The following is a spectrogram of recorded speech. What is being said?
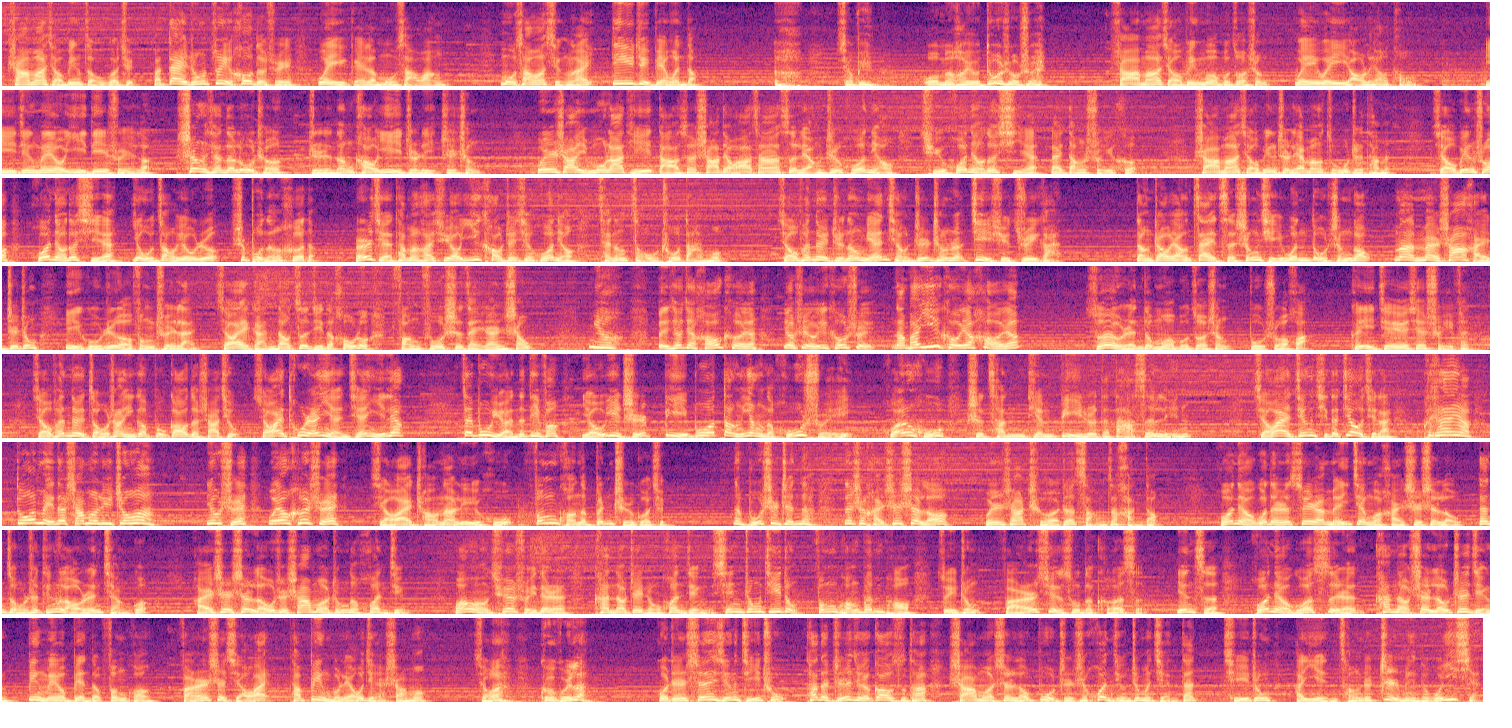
杀马小兵走过去，把袋中最后的水喂给了穆萨王。穆萨王醒来，第一句便问道：“小兵，我们还有多少水？”杀马小兵默不作声。微微摇了摇头，已经没有一滴水了，剩下的路程只能靠意志力支撑。温莎与穆拉提打算杀掉阿三阿四两只火鸟，取火鸟的血来当水喝。杀马小兵是连忙阻止他们。小兵说：“火鸟的血又燥又热，是不能喝的，而且他们还需要依靠这些火鸟才能走出大漠。”小分队只能勉强支撑着继续追赶。当朝阳再次升起，温度升高，漫漫沙海之中，一股热风吹来，小爱感到自己的喉咙仿佛是在燃烧。喵，本小姐好渴呀！要是有一口水，哪怕一口也好呀！所有人都默不作声，不说话，可以节约些水分。小分队走上一个不高的沙丘，小爱突然眼前一亮，在不远的地方有一池碧波荡漾的湖水。环湖是参天蔽日的大森林，小爱惊奇地叫起来：“快看呀，多美的沙漠绿洲啊！有水，我要喝水！”小爱朝那绿湖疯狂地奔驰过去。那不是真的，那是海市蜃楼！温莎扯着嗓子喊道：“火鸟国的人虽然没见过海市蜃楼，但总是听老人讲过，海市蜃楼是沙漠中的幻境。”往往缺水的人看到这种幻景，心中激动，疯狂奔跑，最终反而迅速的渴死。因此，火鸟国四人看到蜃楼之景，并没有变得疯狂，反而是小爱，他并不了解沙漠。小爱，快回来！霍真身形急出，他的直觉告诉他，沙漠蜃楼不只是幻景这么简单，其中还隐藏着致命的危险。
